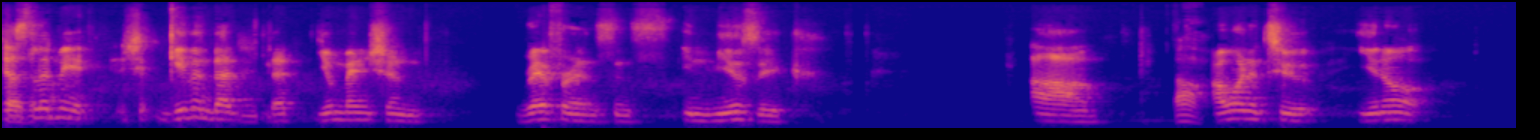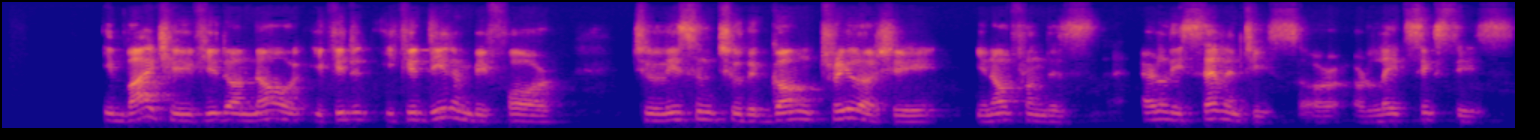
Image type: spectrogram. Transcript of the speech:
Just let me, given that that you mentioned references in music, um, Oh. I wanted to, you know, invite you if you don't know, if you did, if you didn't before, to listen to the Gong trilogy, you know, from this early 70s or, or late 60s.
